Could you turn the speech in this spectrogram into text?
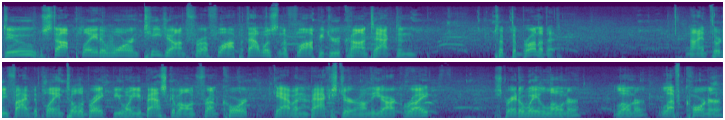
do stop play to warn Te'Jon for a flop. But that wasn't a flop. He drew contact and took the brunt of it. 9.35 to play until the break. BYU basketball in front court. Gavin Baxter on the arc right. Straight away, Loner, Lohner, left corner.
